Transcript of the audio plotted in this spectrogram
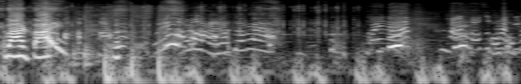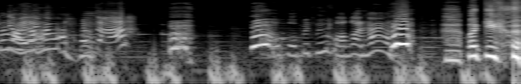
ที่บ้านไปไม่ไหวแล้วเจ้าแม่ไม่นะทางเราสุดท้ายนิดไม่เดีไหวยวเอแล้วงฮะจ๋าผมผมไปซื้อของก่อนฮะเมื่อกี้คือ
